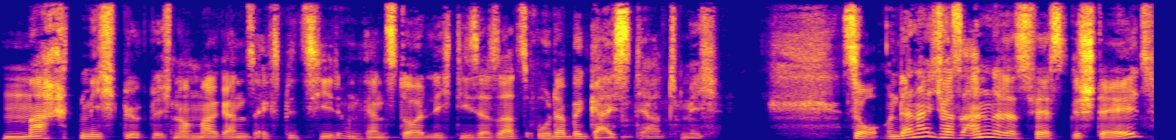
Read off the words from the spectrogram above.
macht mich glücklich. Nochmal ganz explizit und ganz deutlich dieser Satz oder begeistert mich. So, und dann habe ich was anderes festgestellt,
